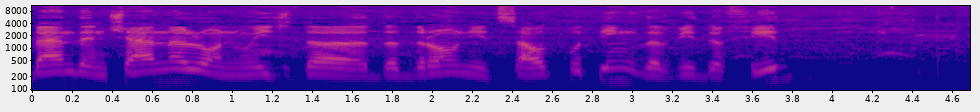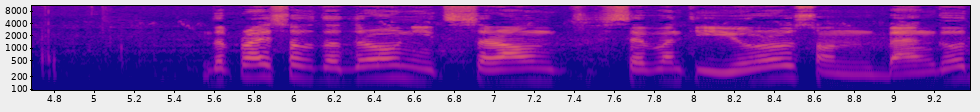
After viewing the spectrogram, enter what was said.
band and channel on which the the drone is outputting the video feed. The price of the drone is around 70 euros on Banggood.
